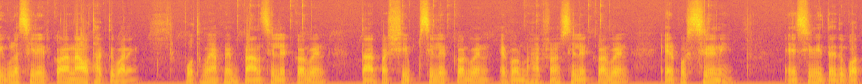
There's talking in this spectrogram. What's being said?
এগুলো সিলেক্ট করা নাও থাকতে পারে। প্রথমে আপনি ব্রাঞ্চ সিলেক্ট করবেন। তারপর শিফট সিলেক্ট করবেন, এরপর ভার্সন সিলেক্ট করবেন, এরপর শ্রেণি। এই শ্রেণি, তাই তো গত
